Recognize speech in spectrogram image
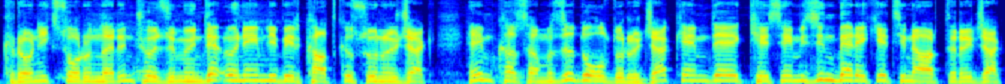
Kronik sorunların çözümünde önemli bir katkı sunacak. Hem kasamızı dolduracak hem de kesemizin bereketini artıracak.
